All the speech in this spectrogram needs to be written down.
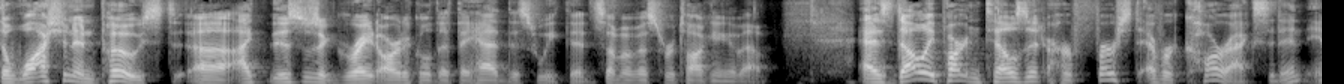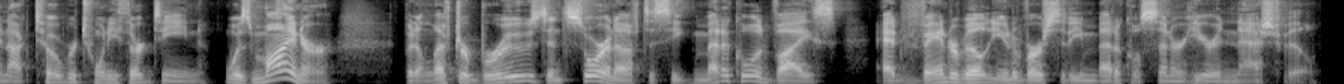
The Washington Post, uh, I, this was a great article that they had this week that some of us were talking about. As Dolly Parton tells it, her first ever car accident in October 2013 was minor, but it left her bruised and sore enough to seek medical advice at Vanderbilt University Medical Center here in Nashville.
